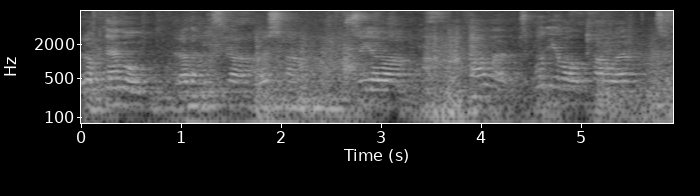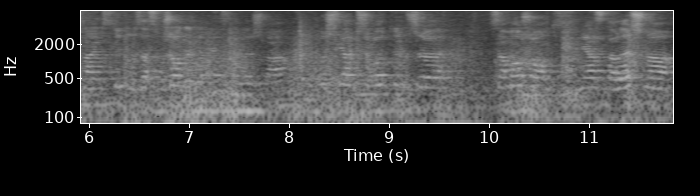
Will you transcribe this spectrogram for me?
Rok temu Rada Miejska Leszna przyjęła uchwałę, czy podjęła uchwałę przyznając tytuł zasłużony dla miasta Leszna. To świadczy o tym, że samorząd miasta Leszna,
